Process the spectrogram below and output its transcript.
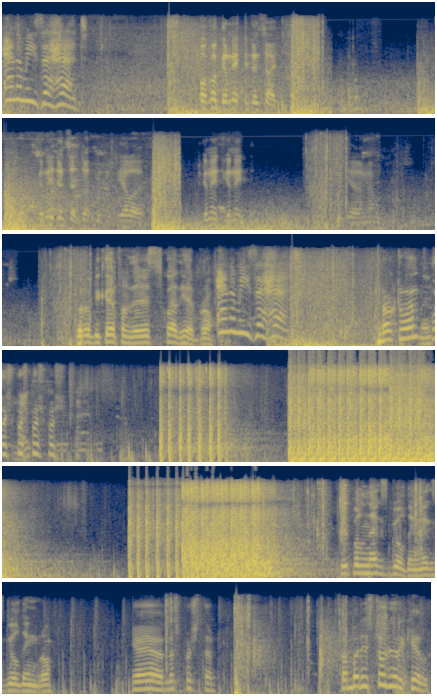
Enemies ahead. Oh, fuck, grenade inside. Grenade inside. Don't, yellow. Grenade, grenade. Yeah, no. Bro, be careful. There is squad here, bro. Enemies ahead. Knocked one. Nice, push, push, nice. push, push. People next building, next building, bro. Yeah, yeah. Let's push them. Somebody stole your kill.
